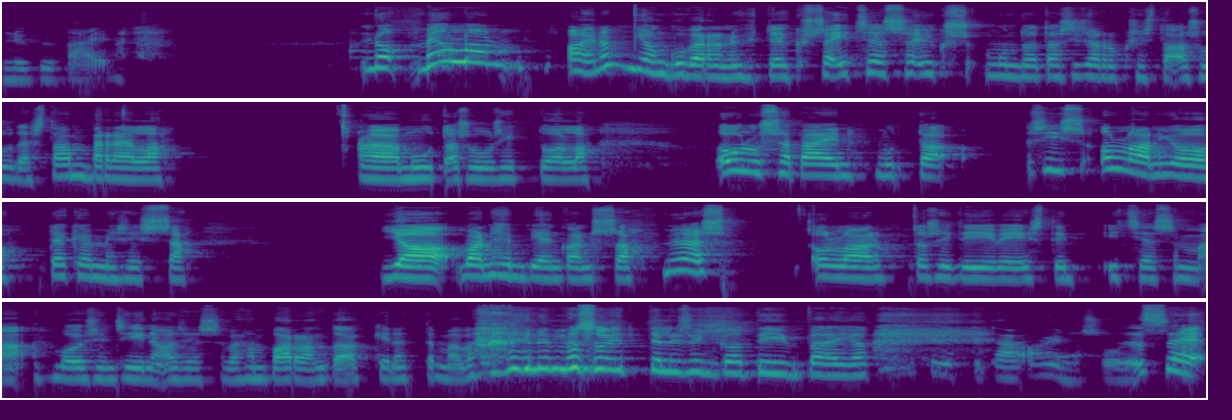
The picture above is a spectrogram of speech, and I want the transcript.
nykypäivänä? No, me ollaan aina jonkun verran yhteyksissä. Itse asiassa yksi mun tuota sisaruksista asuu tässä Tampereella. Ää, muut asuu sitten tuolla Oulussa päin, mutta siis ollaan jo tekemisissä. Ja vanhempien kanssa myös ollaan tosi tiiviisti. Itse asiassa mä voisin siinä asiassa vähän parantaakin, että mä vähän enemmän soittelisin kotiin päin. Ja pitää aina soittaa. se,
